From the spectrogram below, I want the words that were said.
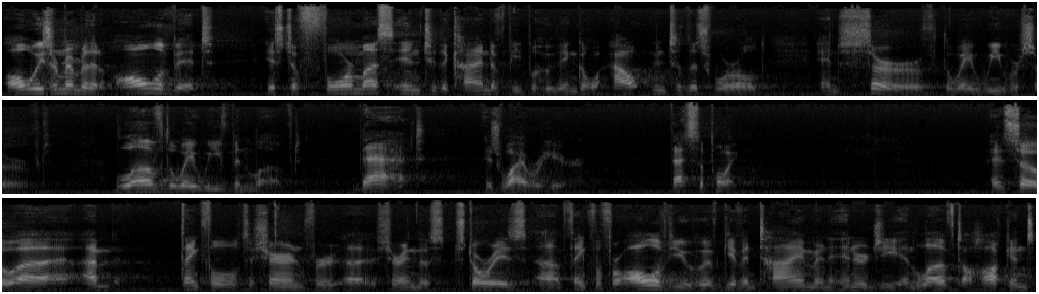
Always remember that all of it is to form us into the kind of people who then go out into this world and serve the way we were served, love the way we've been loved. That is why we're here. That's the point. And so uh, I'm thankful to Sharon for uh, sharing those stories. Uh, thankful for all of you who have given time and energy and love to Hawkins.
